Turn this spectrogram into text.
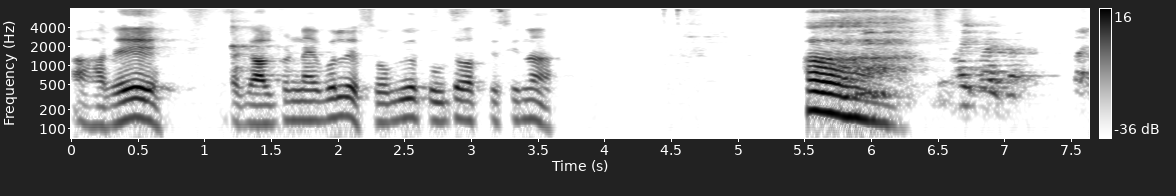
আরে গার্লফ্রেন্ড নাই বলে ছবিও তুলতে পারতেছি না। ভাই ভাই ভাই ভাই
